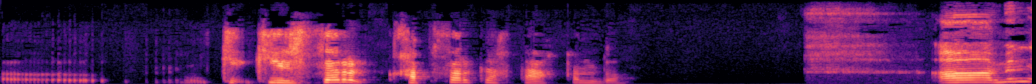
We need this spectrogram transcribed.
э, ки- кирсер хапсар А, мен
